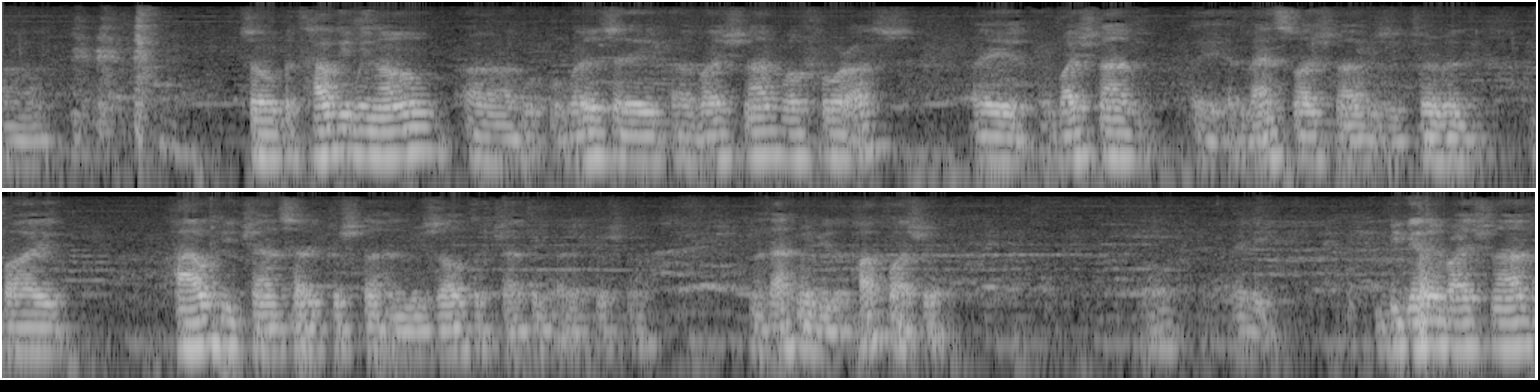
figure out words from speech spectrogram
Uh, so, but how do we know uh, what is a, a Vaishnav? Well, for us, a Vaishnav, a advanced Vaishnav is determined by how he chants Hare Krishna and the result of chanting Hare Krishna. That may be the top washer. A beginner Vaishnav,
